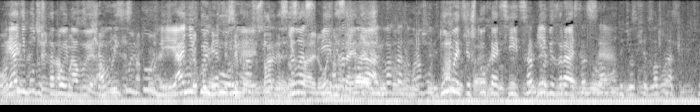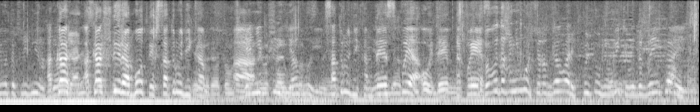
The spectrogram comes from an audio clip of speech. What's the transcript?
он Я на не буду с тобой на вы. А вы не культурные. находитесь? Я не культурный, процессуальные не задержан. да. Думайте, что хотите, мне без разницы. А как, а как ты работаешь сотрудником, а, Я не ты, я вы. сотрудником ДСП, ой, ДПС? Да вы даже не можете разговаривать культурно, видите, вы даже заикаетесь.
